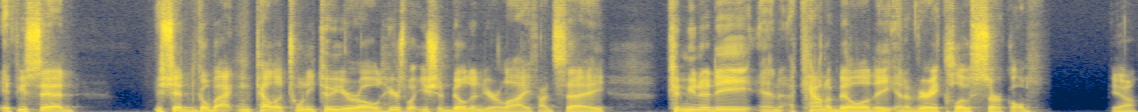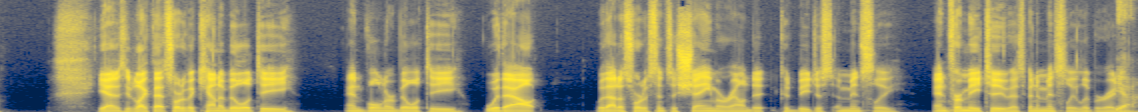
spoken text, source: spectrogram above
if you said, you should go back and tell a 22 year old, here's what you should build into your life, I'd say community and accountability in a very close circle. Yeah. Yeah. And it seems like that sort of accountability and vulnerability without without a sort of sense of shame around it could be just immensely and for me too has been immensely liberating. Yeah.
